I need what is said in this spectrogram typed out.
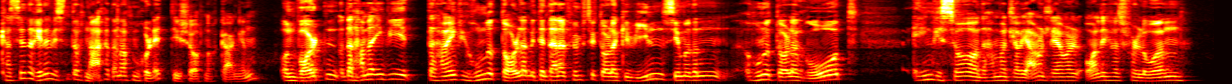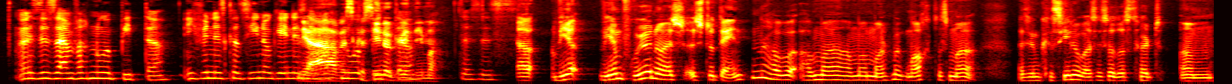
kannst du dich erinnern, wir sind doch nachher dann auf dem Roulette-Tisch auch noch gegangen und wollten, und dann haben wir irgendwie, dann haben wir irgendwie 100 Dollar, mit den 350 Dollar Gewinn, sind wir dann 100 Dollar rot, irgendwie so, und da haben wir, glaube ich, auch mal gleich mal ordentlich was verloren. Es ist einfach nur bitter. Ich finde, das Casino gehen ist Ja, einfach aber das nur Casino bitter. gewinnt immer. Das ist... Äh, wir, wir haben früher noch als, als Studenten, haben, haben, wir, haben wir manchmal gemacht, dass wir, also im Casino war es ja so, dass du halt, ähm,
